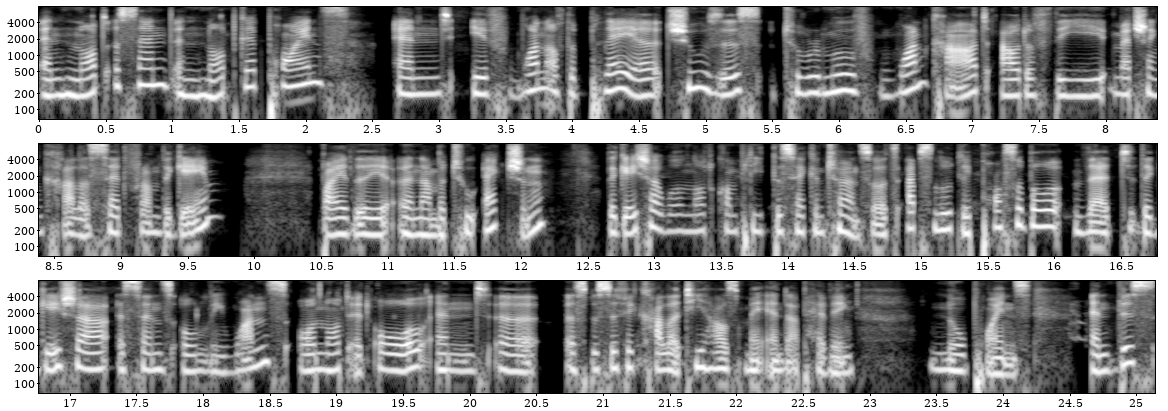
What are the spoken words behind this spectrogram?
and not ascend and not get points. And if one of the player chooses to remove one card out of the matching color set from the game by the uh, number two action, the geisha will not complete the second turn. So it's absolutely possible that the geisha ascends only once or not at all, and uh, a specific color tea house may end up having no points. And this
